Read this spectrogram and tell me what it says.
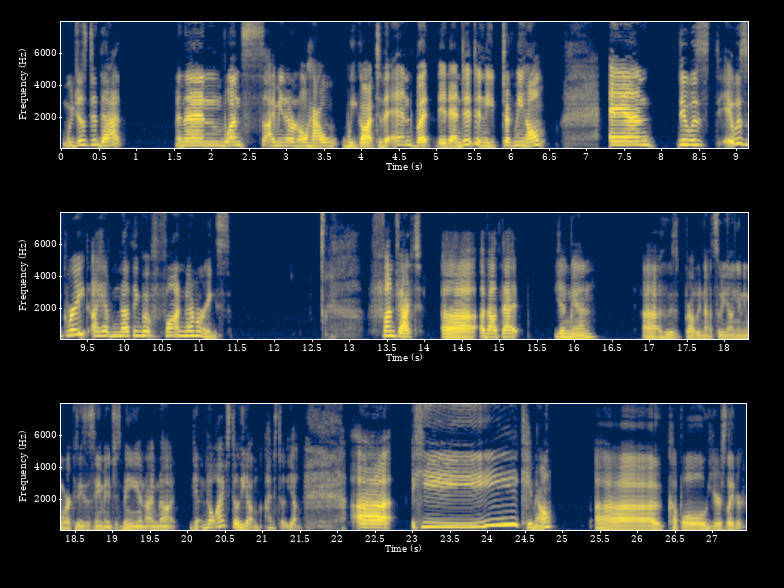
We just did that. And then once, I mean, I don't know how we got to the end, but it ended and he took me home. And it was it was great. I have nothing but fond memories. Fun fact uh, about that young man uh, who's probably not so young anymore because he's the same age as me, and I'm not. Young. No, I'm still young. I'm still young. Uh, he came out a couple years later,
